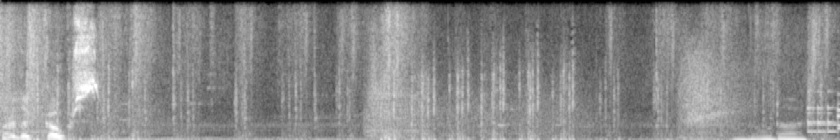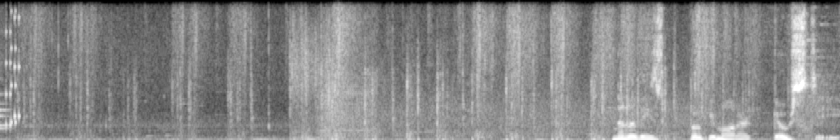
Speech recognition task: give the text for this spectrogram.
Where are the ghosts? None of these Pokemon are ghosty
